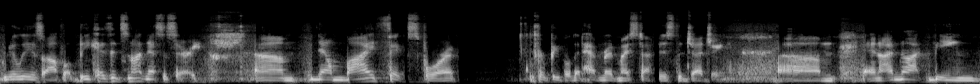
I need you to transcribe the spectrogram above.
really is awful because it's not necessary. Um, now, my fix for it for people that haven't read my stuff is the judging. Um, and I'm not being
